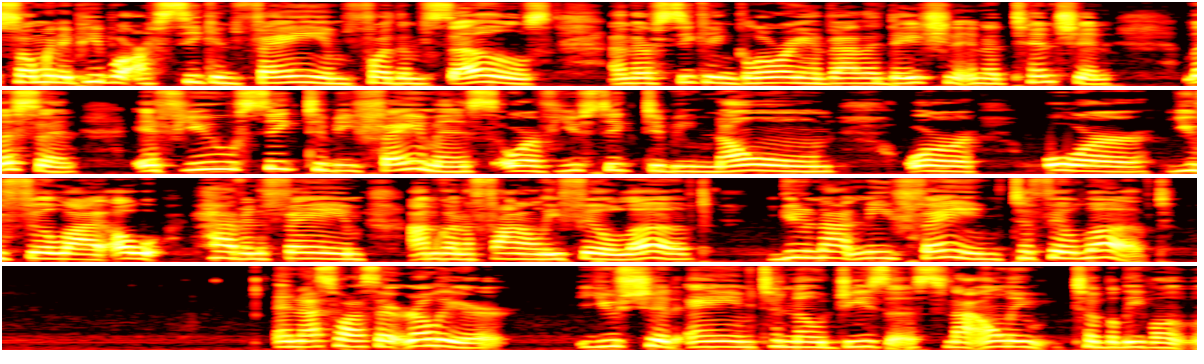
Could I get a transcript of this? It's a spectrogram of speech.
so many people are seeking fame for themselves and they're seeking glory and validation and attention. Listen, if you seek to be famous or if you seek to be known or or you feel like, "Oh, having fame, I'm going to finally feel loved." You do not need fame to feel loved. And that's why I said earlier, you should aim to know Jesus, not only to believe on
